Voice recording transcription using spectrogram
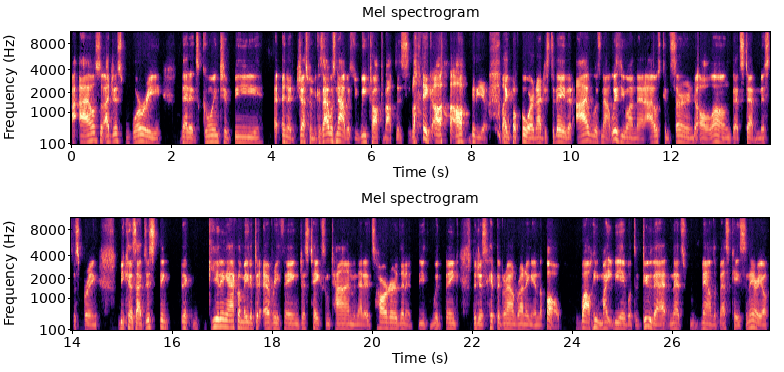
I also I just worry that it's going to be an adjustment because I was not with you. We've talked about this like off, video, like before, not just today. That I was not with you on that. I was concerned all along that Stepp missed the spring because I just think that getting acclimated to everything just takes some time, and that it's harder than it you would think to just hit the ground running in the fall while he might be able to do that, and that's now the best case scenario,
